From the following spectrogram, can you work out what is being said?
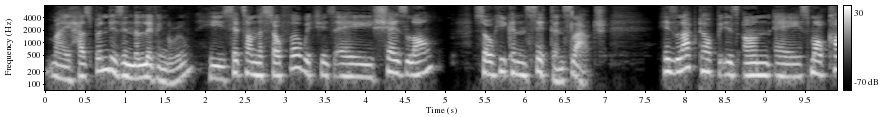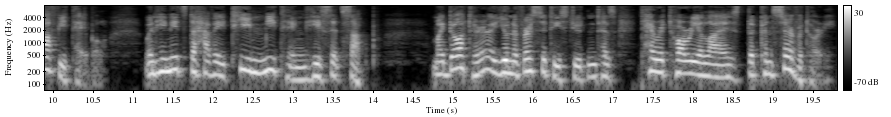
My husband is in the living room. He sits on the sofa, which is a chaise longue, so he can sit and slouch. His laptop is on a small coffee table. When he needs to have a team meeting, he sits up. My daughter, a university student, has territorialized the conservatory.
